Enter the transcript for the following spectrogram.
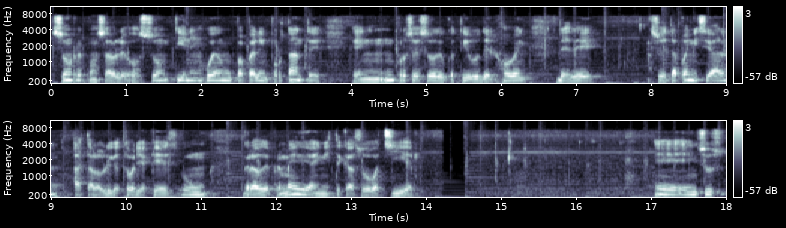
son responsables o son, tienen, juegan un papel importante en un proceso educativo del joven desde su etapa inicial hasta la obligatoria, que es un grado de premedia, en este caso bachiller. Eh, en sus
